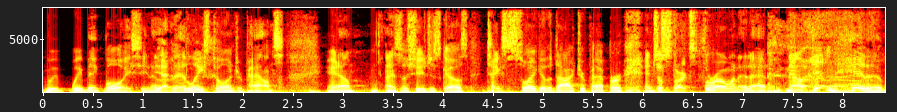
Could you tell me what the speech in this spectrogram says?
we, we big boys, you know, Yeah. at least 200 pounds, you know? And so she just goes, takes a swig of the Dr. Pepper and just starts throwing it at him. Now it didn't hit him,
